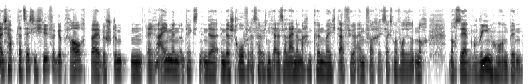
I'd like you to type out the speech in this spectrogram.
Ich habe tatsächlich Hilfe gebraucht bei bestimmten Reimen und Texten in der in der Strophe. Das habe ich nicht alles alleine machen können, weil ich dafür einfach, ich sag's mal vorsichtig, noch noch sehr Greenhorn bin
